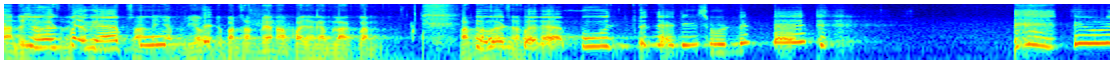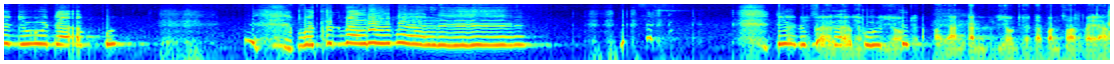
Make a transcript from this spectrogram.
seandainya, pangapunten. seandainya beliau di depan sampean apa yang kamu lakukan? Lakukan Nuhun saja. pangapunten Kanjeng Sunan. Ya Allah nyuwun ampun. Mboten. Nyuwun Seandainya beliau, bayangkan beliau di hadapan sampean.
